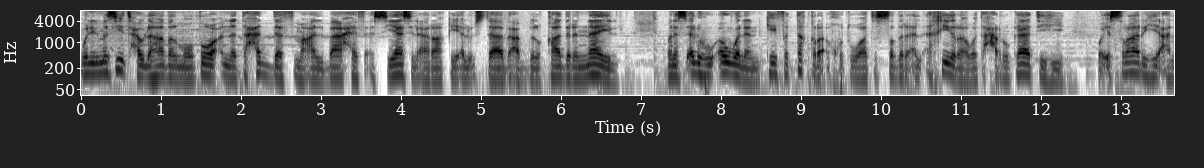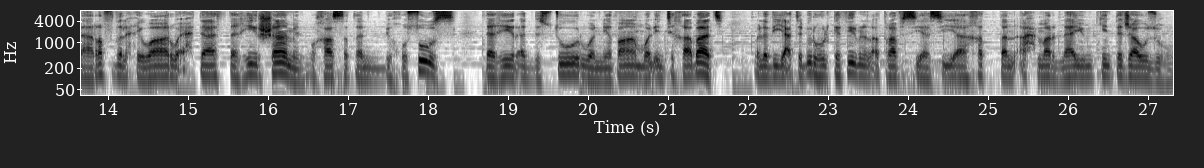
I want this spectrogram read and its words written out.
وللمزيد حول هذا الموضوع نتحدث مع الباحث السياسي العراقي الأستاذ عبد القادر النايل ونسأله أولا كيف تقرأ خطوات الصدر الأخيرة وتحركاته وإصراره على رفض الحوار وإحداث تغيير شامل وخاصة بخصوص تغيير الدستور والنظام والانتخابات والذي يعتبره الكثير من الأطراف السياسية خطا أحمر لا يمكن تجاوزه.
